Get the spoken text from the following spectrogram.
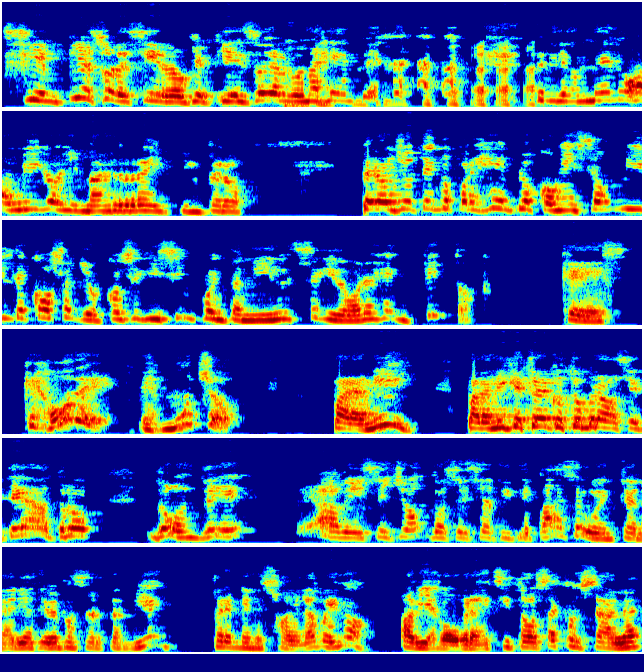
si empiezo a decir lo que pienso de alguna gente, tendría menos amigos y más rating, pero, pero yo tengo, por ejemplo, con esa humilde cosa, yo conseguí 50 mil seguidores en TikTok, que es, que jode, es mucho. Para mí, para mí que estoy acostumbrado a hacer teatro, donde a veces yo, no sé si a ti te pasa o en Canarias debe pasar también, pero en Venezuela, bueno, había obras exitosas con salas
